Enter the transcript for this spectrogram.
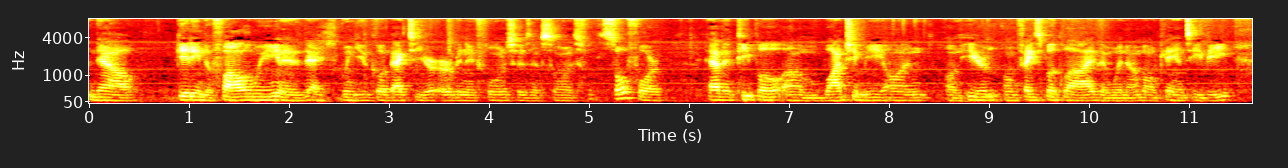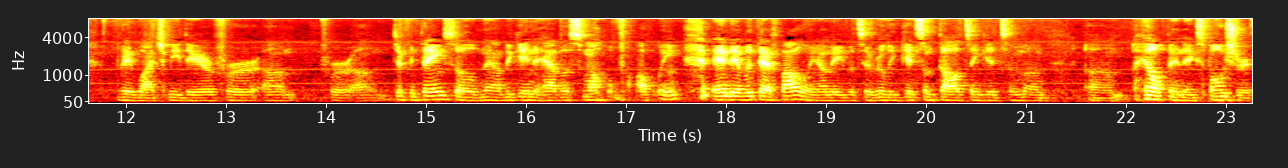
Now, getting the following, and when you go back to your urban influencers and so on and so forth, having people um, watching me on on here on Facebook Live, and when I'm on KNTV, they watch me there for um, for um, different things. So now I'm beginning to have a small following, and then with that following, I'm able to really get some thoughts and get some um, um, help and exposure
